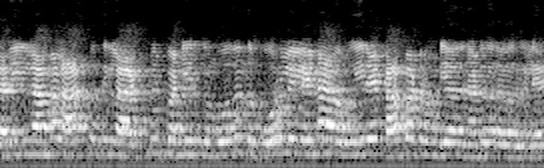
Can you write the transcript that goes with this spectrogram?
சரியில்லாமல் ஆஸ்பத்திரியில் அட்மிட் பண்ணியிருக்கும் போது இந்த பொருள் இல்லைன்னா அவர் உயிரை காப்பாற்ற முடியாது நடுவர் அவர்களே.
